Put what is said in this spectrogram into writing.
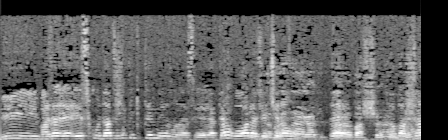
E, mas é, é- esse cuidado a gente tem que ter mesmo, né? Assim, até agora a gente não. mais agora que tá é, baixando, tá baixando,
